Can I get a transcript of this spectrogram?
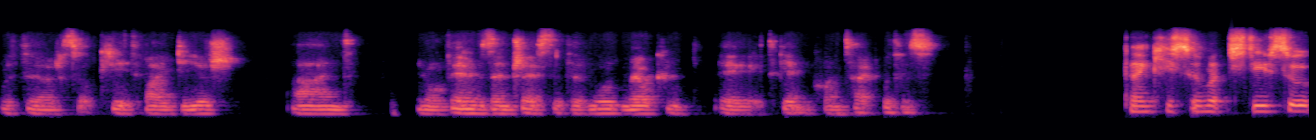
with their sort of creative ideas. And you know, if anyone's interested, they're more than welcome uh, to get in contact with us. Thank you so much, Steve. So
